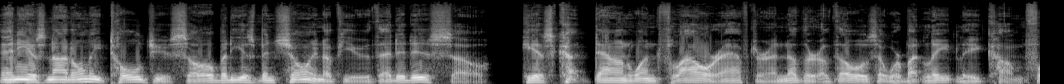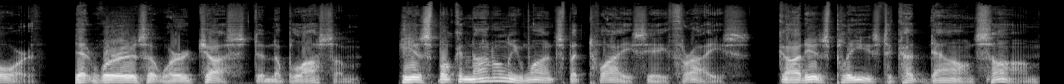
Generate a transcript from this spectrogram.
and he has not only told you so, but he has been showing of you that it is so. He has cut down one flower after another of those that were but lately come forth, that were as it were just in the blossom. He has spoken not only once, but twice, yea, thrice. God is pleased to cut down some,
